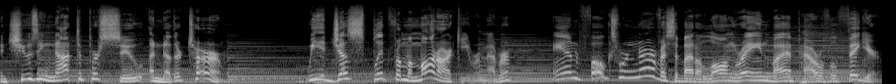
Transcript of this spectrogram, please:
in choosing not to pursue another term. We had just split from a monarchy, remember? And folks were nervous about a long reign by a powerful figure.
